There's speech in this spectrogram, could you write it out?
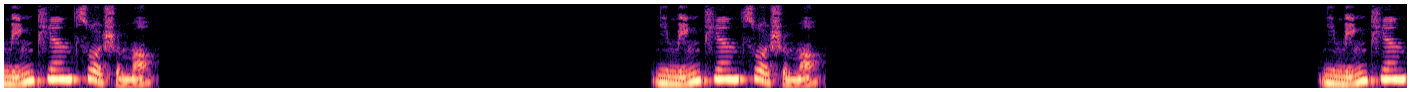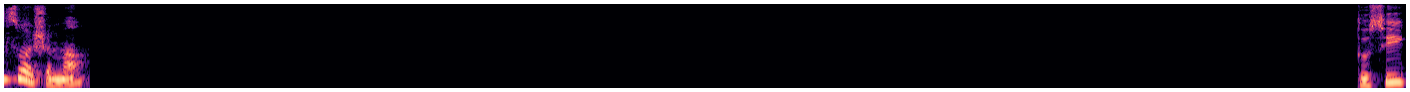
明天做什么？你明天做什么？你明天做什么？ਤੁਸੀਂ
